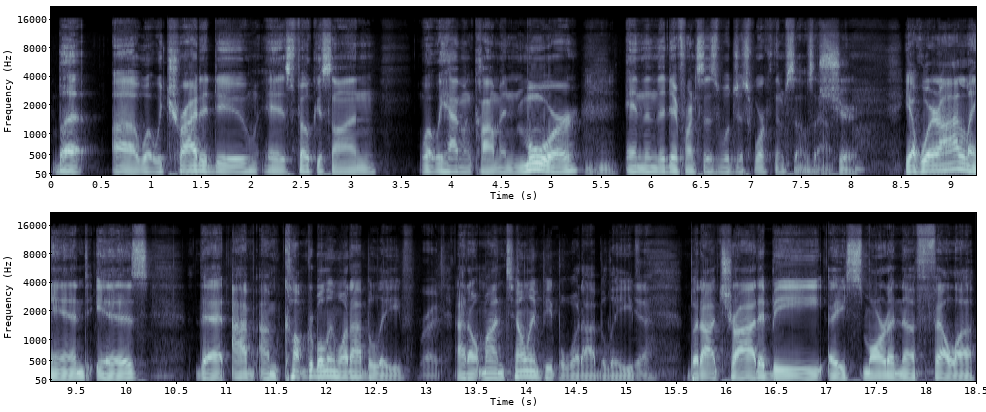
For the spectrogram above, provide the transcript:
but uh, what we try to do is focus on what we have in common more, mm-hmm. and then the differences will just work themselves out. Sure. Yeah, where I land is that I'm, I'm comfortable in what I believe. Right. I don't mind telling people what I believe. Yeah. But I try to be a smart enough fella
